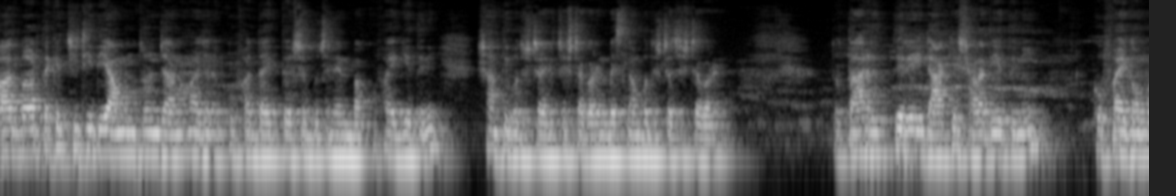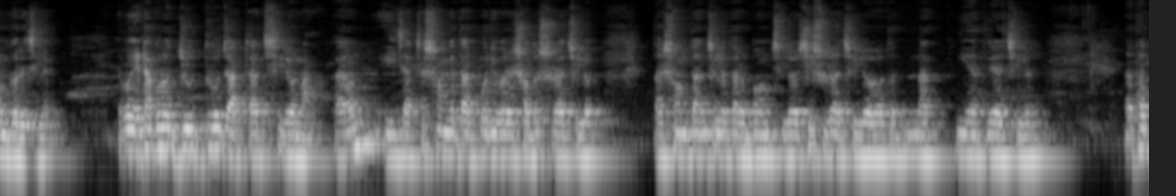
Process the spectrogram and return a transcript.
বারবার তাকে চিঠি দিয়ে আমন্ত্রণ জানানো হয় যেন কুফার দায়িত্ব এসে বুঝে নেন বা কুফায় গিয়ে তিনি শান্তি প্রতিষ্ঠার চেষ্টা করেন বা ইসলাম প্রতিষ্ঠার চেষ্টা করেন। তো তার এই ডাকে সাড়া দিয়ে তিনি কুফায় গমন করেছিলেন। এবং এটা কোনো যুদ্ধ যাত্রা ছিল না, কারণ এই যাত্রার সঙ্গে তার পরিবারের সদস্যরা ছিল। তার সন্তান ছিল, তার বোন ছিল, শিশুরা ছিল অর্থাৎ নাতিরা ছিলেন অর্থাৎ,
